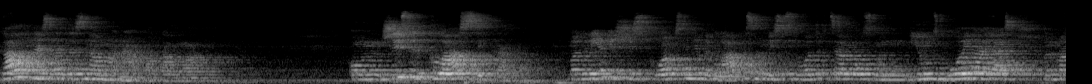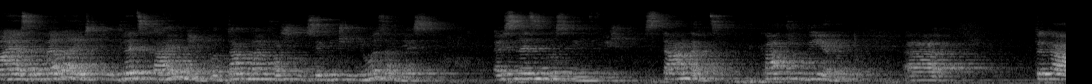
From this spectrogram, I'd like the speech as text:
Galvenais, lai tas nav manā pagalmā. Un šis ir klasika. Man ir ievies šis koks, viņam ir lapas, man visas notricēlos, man jums bojājās, man mājās ir pelējums. Bet redz, kaimiņi, pat tam forškoks, ja viņš viņu nozāģēs. Es nezinu, kas viņam ir. Standarts. Katru dienu. Uh, Tā kā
